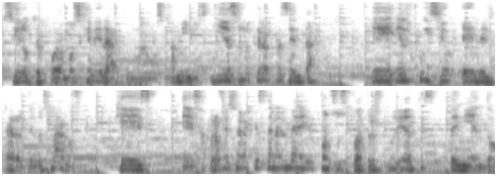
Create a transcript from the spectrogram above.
sino que podemos generar nuevos caminos. Y eso es lo que representa eh, el juicio en el tarot de los magos, que es esa profesora que está en el medio con sus cuatro estudiantes teniendo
